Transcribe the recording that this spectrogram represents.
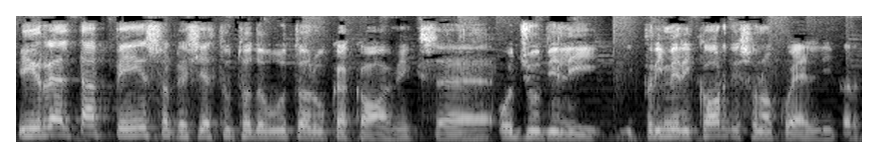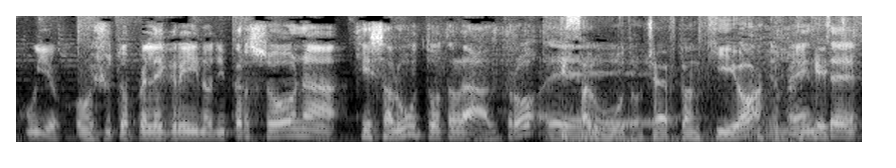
in realtà penso che sia tutto dovuto a Luca Comics eh, o giù di lì. I primi ricordi sono quelli, per cui ho conosciuto Pellegrino di persona, che saluto tra l'altro. Ti e- saluto, certo, anch'io, anche perché,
